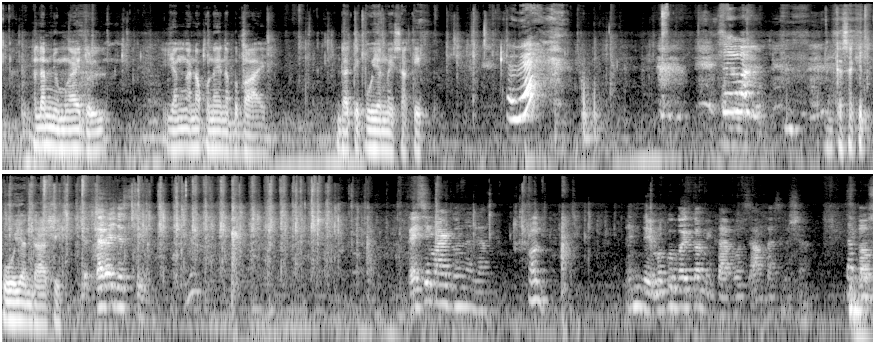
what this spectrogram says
Alam nyo mga idol, yung anak ko na yun na babae. Dati po yan may sakit. Ebe? So, Kasakit po yan dati. Tara, Justin. Eh, si Margo na lang. Hindi, magbabay kami tapos angkas mo siya. Tapos?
